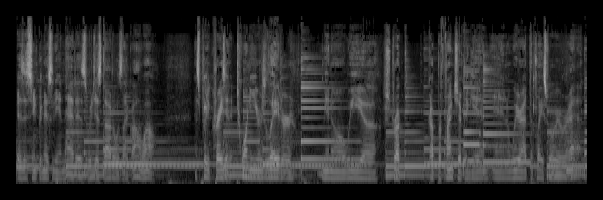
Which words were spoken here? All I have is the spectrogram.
is a synchronicity, and that is, we just thought it was like, oh wow, it's pretty crazy that 20 years later, you know, we uh, struck up a friendship again, and we're at the place where we were at. You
